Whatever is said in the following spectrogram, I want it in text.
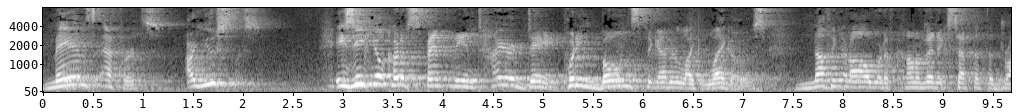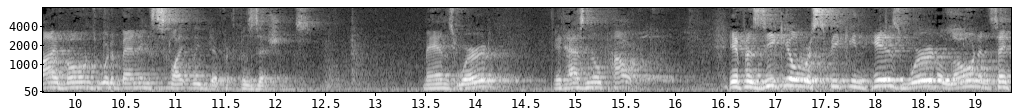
Man's efforts are useless. Ezekiel could have spent the entire day putting bones together like Legos. Nothing at all would have come of it except that the dry bones would have been in slightly different positions. Man's word, it has no power. If Ezekiel were speaking his word alone and saying,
